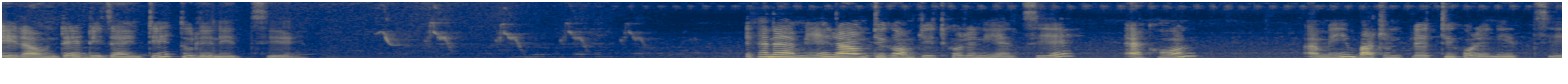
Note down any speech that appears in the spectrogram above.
এই রাউন্ডে ডিজাইনটি তুলে নিচ্ছি। এখানে আমি রাউন্ডটি কমপ্লিট করে নিয়েছি। এখন আমি বাটন প্লেটটি করে নিচ্ছি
